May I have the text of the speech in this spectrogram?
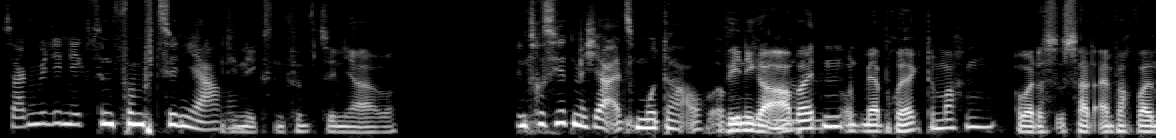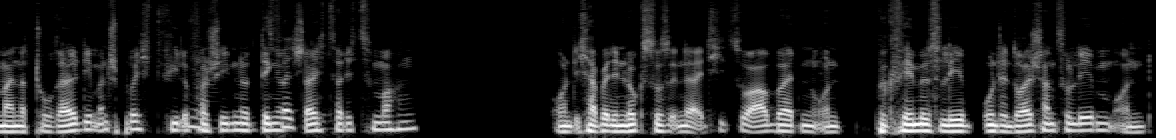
Sagen wir die nächsten 15 Jahre. die nächsten 15 Jahre. Interessiert mich ja als Mutter auch irgendwie. Weniger arbeiten und mehr Projekte machen, aber das ist halt einfach, weil mein Naturell dem entspricht, viele Ja, verschiedene Dinge gleichzeitig zu machen. Und ich habe ja den Luxus, in der IT zu arbeiten und bequemes Leben und in Deutschland zu leben und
